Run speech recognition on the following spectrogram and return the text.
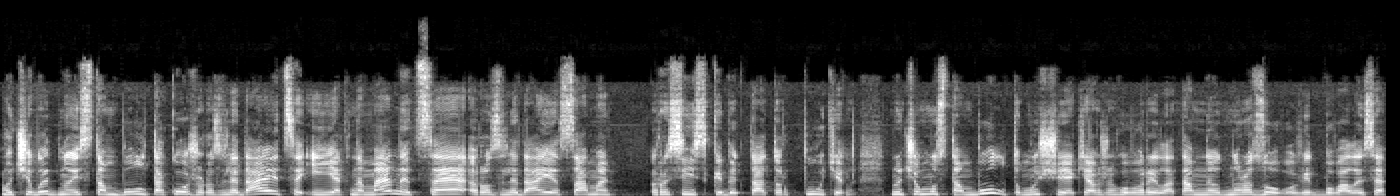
очевидно, Істамбул також розглядається, і як на мене, це розглядає саме. Російський диктатор Путін. Ну чому Стамбул? Тому що, як я вже говорила, там неодноразово відбувалися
